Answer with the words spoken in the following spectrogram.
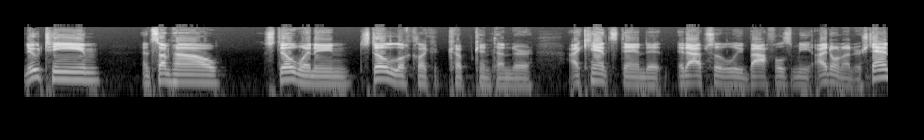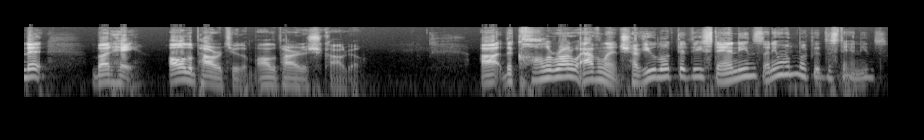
new team, and somehow still winning, still look like a cup contender. I can't stand it. It absolutely baffles me. I don't understand it. But hey, all the power to them. All the power to Chicago. Uh, the Colorado Avalanche. Have you looked at these standings? Anyone looked at the standings?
